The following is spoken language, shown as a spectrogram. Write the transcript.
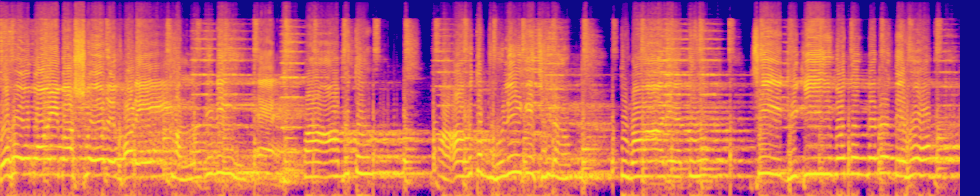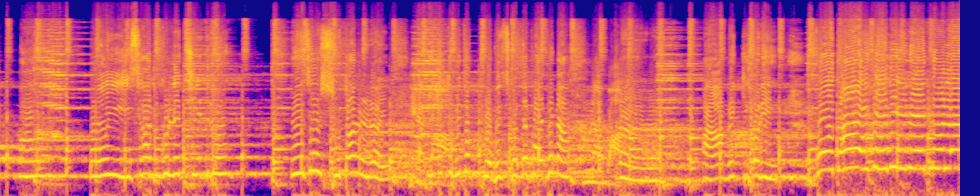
রোহময় বাসর ঘরে। ভালো লাগেনি হ্যাঁ। আমি তো আমি তো ভুলেই গেছিলাম। তোমার এত সেই ঢিকির মতন দেহ ওই ঈশান গুলের ছিদ্র রয়েছে সুতার নয় তুমি তো প্রবেশ করতে পারবে না। আমি কি করি? কোথায় তোলা।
